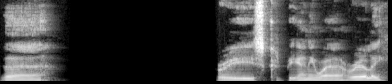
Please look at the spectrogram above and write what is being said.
There. 3s could be anywhere, really.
